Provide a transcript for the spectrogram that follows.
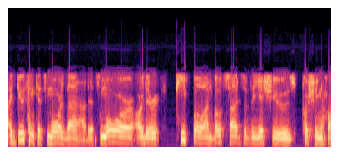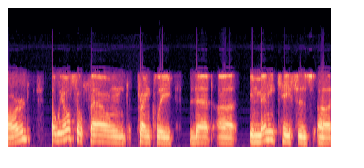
I do think it's more that. It's more are there people on both sides of the issues pushing hard? But we also found, frankly, that uh, in many cases, uh,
